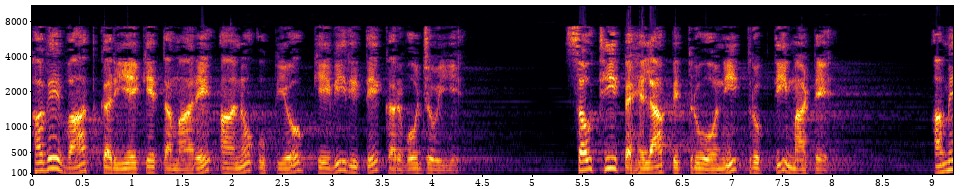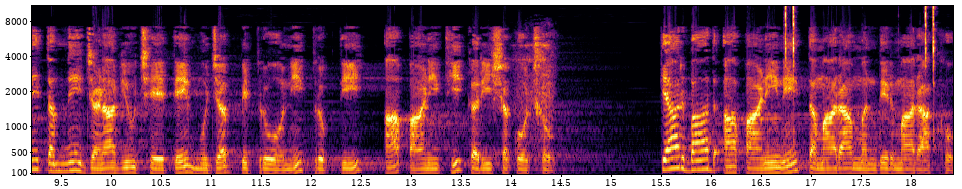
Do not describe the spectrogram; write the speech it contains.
હવે વાત કરીએ કે તમારે આનો ઉપયોગ કેવી રીતે કરવો જોઈએ. સૌથી પહેલા પિતૃઓની તૃપ્તિ માટે અમે તમને જણાવ્યું છે તે મુજબ પિતૃઓની તૃપ્તિ આ પાણીથી કરી શકો છો. ત્યારબાદ આ પાણીને તમારા મંદિરમાં રાખો.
